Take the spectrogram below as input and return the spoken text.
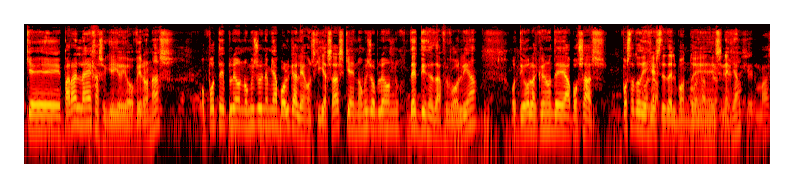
Και παράλληλα έχασε και ο Βίρονας. Οπότε πλέον νομίζω είναι μια πολύ καλή αγωνιστική για εσά και νομίζω πλέον δεν τίθεται αμφιβολία ότι όλα κρίνονται από εσά. Πώς θα το διαχειριστείτε λοιπόν τη συνέχεια; Στο χέρι μας,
